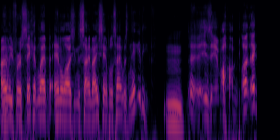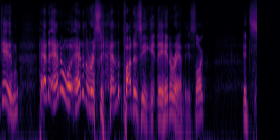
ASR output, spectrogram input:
only for a second lab analysing the same A sample say it was negative. Mm. Uh, Is it, again, how do, how do how do the rest how do the punters here get their head around this? Like, It's,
